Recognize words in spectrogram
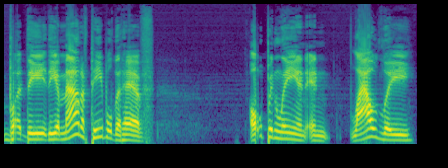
But the, the amount of people that have openly and, and loudly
